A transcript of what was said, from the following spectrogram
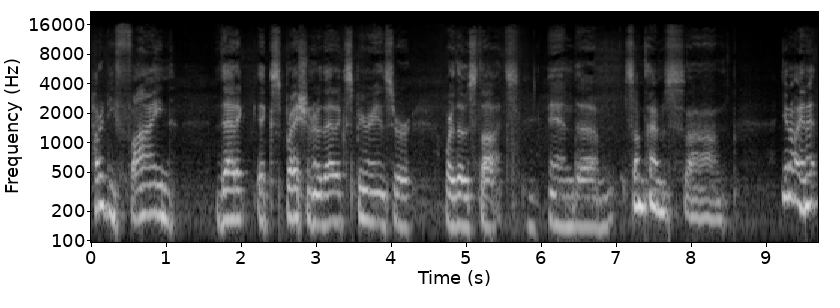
how did he find that expression or that experience or or those thoughts? And um, sometimes, um, you know, and it,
